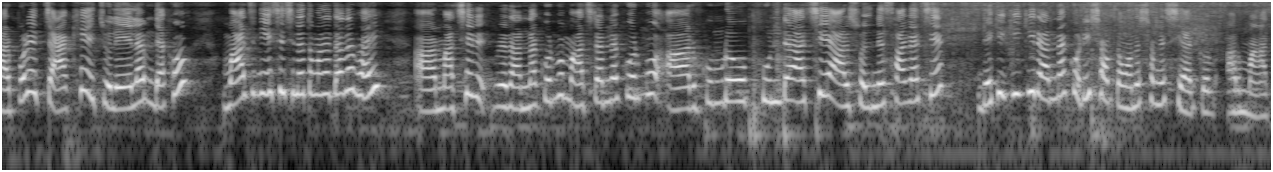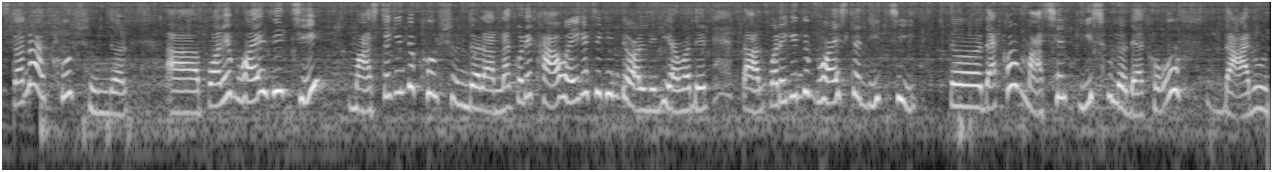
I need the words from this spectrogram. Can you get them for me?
তারপরে চা খেয়ে চলে এলাম, দেখো। মাছ নিয়ে এসেছিল তোমাদের দাদা ভাই আর মাছের রান্না করব, মাছ রান্না করব, আর কুমড়ো ফুলটা আছে, আর সজনে শাক আছে। দেখি কি কি রান্না করি, সব তোমাদের সঙ্গে শেয়ার করব। আর মাছটা না খুব সুন্দর। পরে ভয়েস দিচ্ছি, মাছটা কিন্তু খুব সুন্দর, রান্না করে খাওয়া হয়ে গেছে কিন্তু অলরেডি আমাদের। তারপরে কিন্তু ভয়েসটা দিচ্ছি। তো দেখো, মাছের পিসগুলো দেখো, উফ, দারুণ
